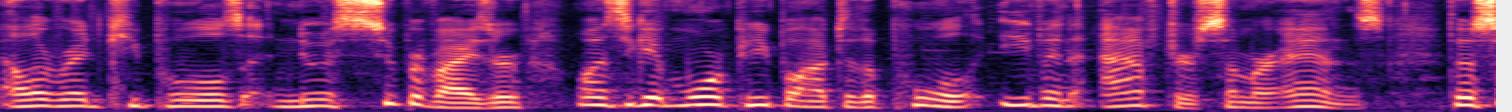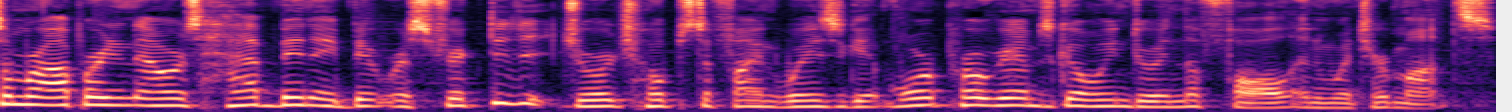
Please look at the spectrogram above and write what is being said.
Ella Pool's newest supervisor, wants to get more people out to the pool even after summer ends. Though summer operating hours have been a bit restricted, George hopes to find ways to get more programs going during the fall and winter months.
